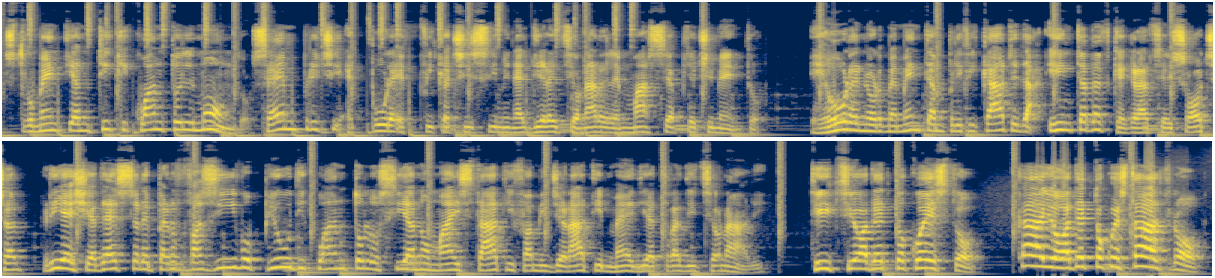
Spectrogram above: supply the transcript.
strumenti antichi quanto il mondo, semplici eppure efficacissimi nel direzionare le masse a piacimento, e ora enormemente amplificate da internet che grazie ai social riesce ad essere pervasivo più di quanto lo siano mai stati i famigerati media tradizionali. Tizio ha detto questo, Caio ha detto quest'altro,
